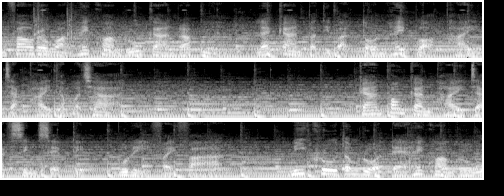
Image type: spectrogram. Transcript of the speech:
นเฝ้าระวังให้ความรู้การรับมือ และการปฏิบัติตนให้ปลอดภัยจากภัยธรรมชาติ การป้องกันภัยจากสิ่งเสพติด บุหรี่ไฟฟ้า มีครูตำรวจแดให้ความรู้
